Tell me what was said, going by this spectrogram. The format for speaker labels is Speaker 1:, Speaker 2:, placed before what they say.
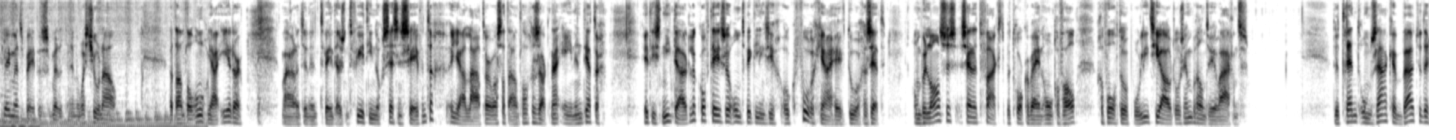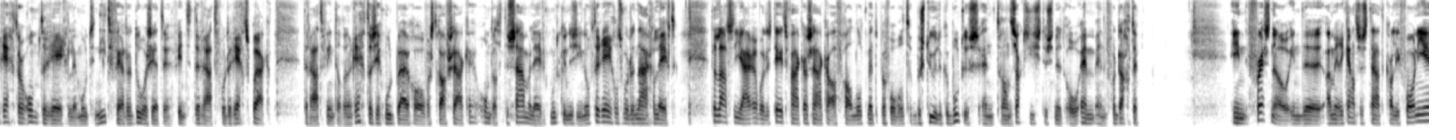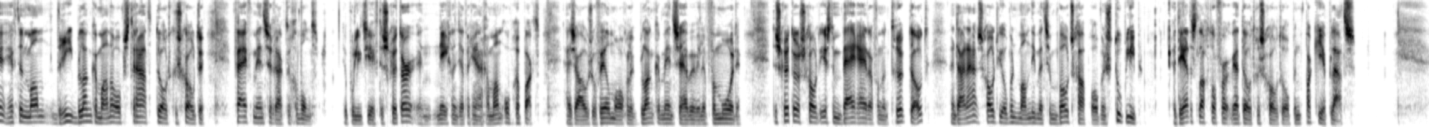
Speaker 1: Clemens Peters met het NOS Journaal. Het aantal jaar eerder waren het in 2014 nog 76. Een jaar later was dat aantal gezakt naar 31. Het is niet duidelijk of deze ontwikkeling zich ook vorig jaar heeft doorgezet. Ambulances zijn het vaakst betrokken bij een ongeval, gevolgd door politieauto's en brandweerwagens. De trend om zaken buiten de rechter om te regelen moet niet verder doorzetten, vindt de Raad voor de Rechtspraak. De Raad vindt dat een rechter zich moet buigen over strafzaken, omdat de samenleving moet kunnen zien of de regels worden nageleefd. De laatste jaren worden steeds vaker zaken afgehandeld met bijvoorbeeld bestuurlijke boetes en transacties tussen het OM en verdachten. In Fresno, in de Amerikaanse staat Californië, heeft een man drie blanke mannen op straat doodgeschoten. Vijf mensen raakten gewond. De politie heeft de schutter, een 39-jarige man, opgepakt. Hij zou zoveel mogelijk blanke mensen hebben willen vermoorden. De schutter schoot eerst een bijrijder van een truck dood... en daarna schoot hij op een man die met zijn boodschappen op een stoep liep. Het derde slachtoffer werd doodgeschoten op een parkeerplaats.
